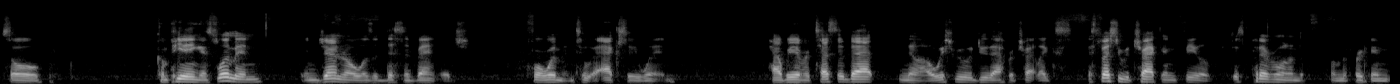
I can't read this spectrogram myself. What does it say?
So competing against women in general was a disadvantage for women to actually win. Have we ever tested that? No. I wish we would do that for track, like especially with track and field. Just put everyone on the on the freaking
